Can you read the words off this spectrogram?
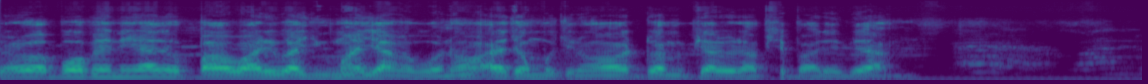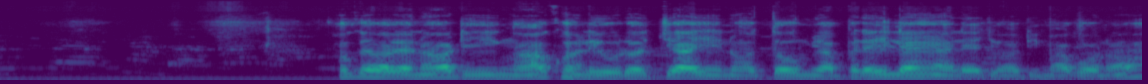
ကျွန်တော်တို့အပေါ်ပင်နေရဆိုပါဝါတွေပါယူမရမှာပေါ့နော်အဲဒါကြောင့်မို့ကျွန်တော်အတွက်မပြလို့တာဖြစ်ပါတယ်ဗျဟုတ်ကဲ့ပါဗျာနော်ဒီ9ခွန်လေးကိုတော့ကြာရင်တော့3မြဗရိတ်လိုင်းရလဲကျွန်တော်ဒီမှာပေါ့နော်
